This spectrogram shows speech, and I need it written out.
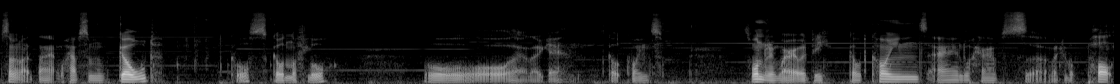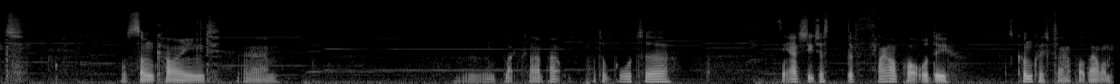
Something like that. We'll have some gold, of course, gold on the floor. Or, there we go, gold coins. I was wondering where it would be. Gold coins, and we'll have like a little pot of some kind. Um, black flower pot, pot of water. I think actually just the flower pot will do. It's conquest flower pot, that one.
